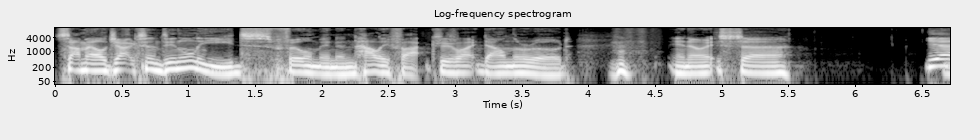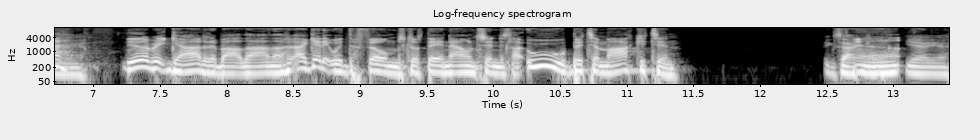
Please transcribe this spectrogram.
Sam L. Jackson's in Leeds filming, and Halifax is like down the road. you know, it's uh, yeah, Yeah. they're a bit guarded about that. And I I get it with the films because they announce it. and It's like, ooh, bit of marketing. Exactly. Yeah. Yeah, yeah,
